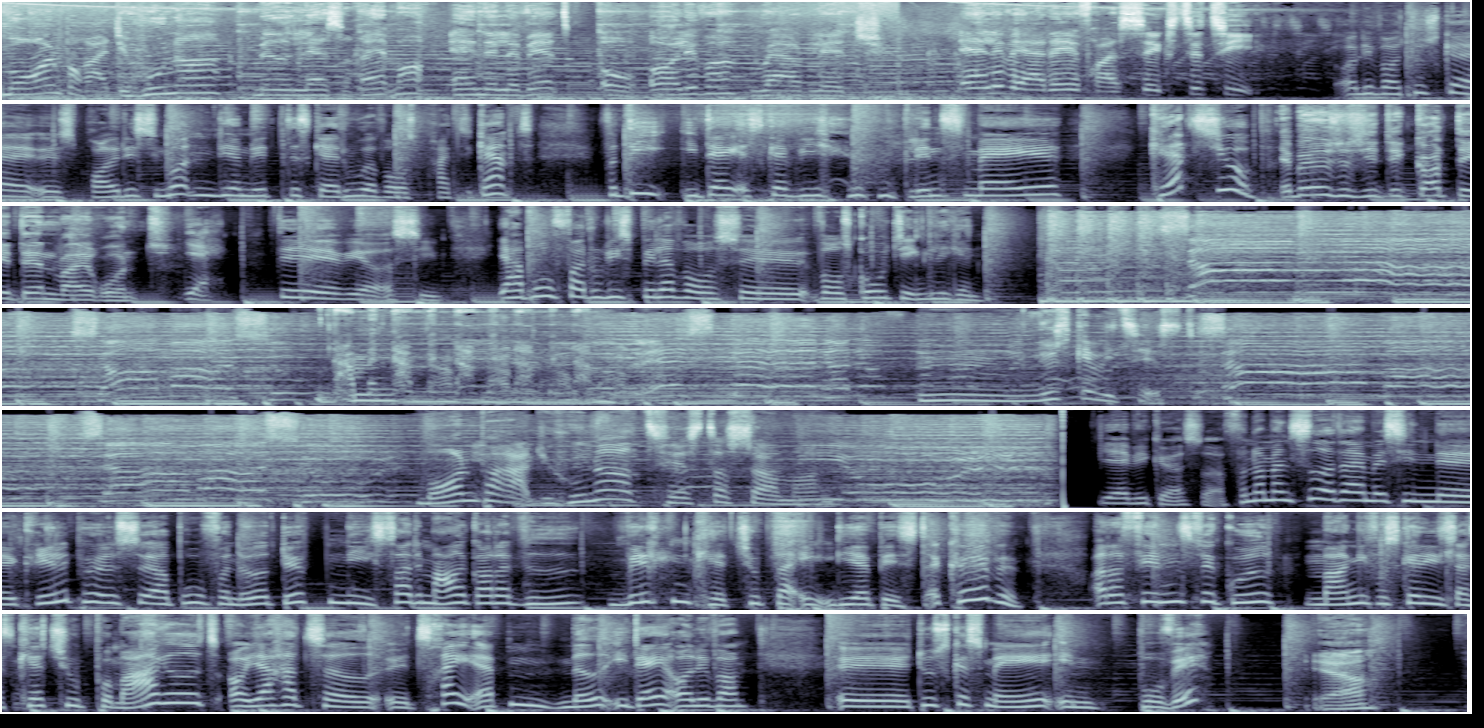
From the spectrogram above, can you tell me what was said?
Morgen på Radio 100 med Lasse Remmer, Anne Lavendt og Oliver Routledge. Alle hverdage fra 6 til 10. Oliver, du skal øh, sprøjtes i munden lige om lidt. Det skal du af vores praktikant. Fordi i dag skal vi blindsmage ketchup. Jeg behøver at sige, det er godt, det er den vej rundt. Ja, det vil jeg også sige. Jeg har brug for, at du lige spiller vores, øh, vores gode jingle igen. Namme, namme, namme, namme, namme. Mm, nu skal vi teste. Morgen på Radio 100 tester sommeren. Ja, vi gør så. For når man sidder der med sin øh, grillpølse og har brug for noget at døbe den i, så er det meget godt at vide, hvilken ketchup, der egentlig er bedst at købe. Og der findes ved Gud mange forskellige slags ketchup på markedet, og jeg har taget øh, tre af dem med i dag, Oliver. Øh, du skal smage en Beauvais, Ja.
